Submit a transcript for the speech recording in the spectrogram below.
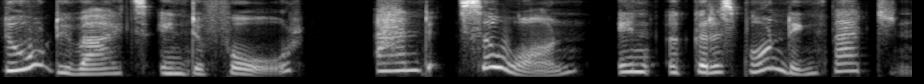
two divides into four, and so on in a corresponding pattern.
